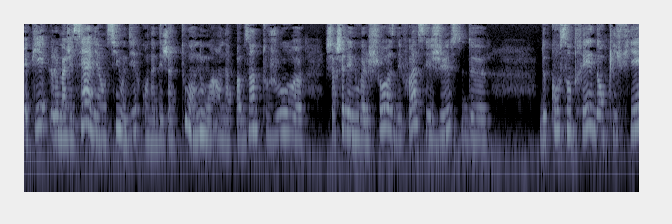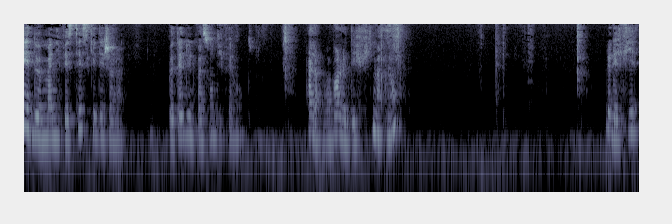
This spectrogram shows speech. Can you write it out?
Et puis le magicien vient aussi nous dire qu'on a déjà tout en nous. Hein. On n'a pas besoin de toujours chercher des nouvelles choses. Des fois, c'est juste de de concentrer, d'amplifier de manifester ce qui est déjà là. Peut-être d'une façon différente. Alors, on va voir le défi maintenant. Le défi,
